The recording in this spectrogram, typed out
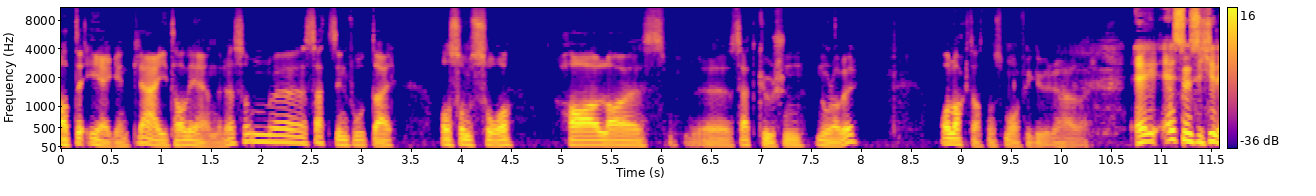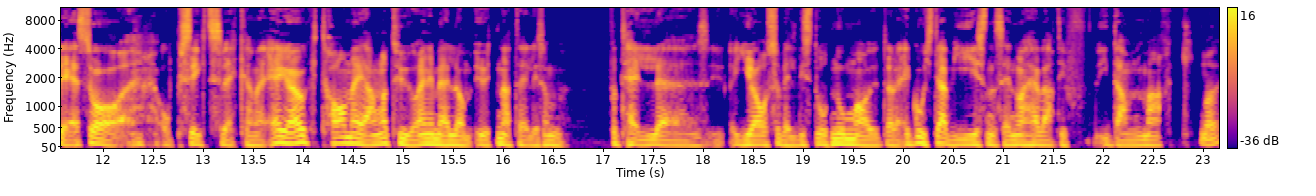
At det egentlig er italienere som eh, setter sin fot der, og som så har la, eh, sett kursen nordover og lagt igjen noen små figurer her og der. Jeg, jeg syns ikke det er så oppsiktsvekkende. Jeg òg tar meg gjerne turer innimellom uten at jeg liksom forteller Gjør så veldig stort nummer ut av det. Jeg går ikke til avisen og sier nå har jeg vært i, i Danmark. Nei.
